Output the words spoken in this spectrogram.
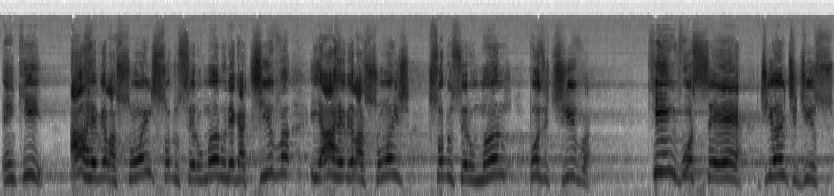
em que há revelações sobre o ser humano negativa e há revelações sobre o ser humano positiva. Quem você é diante disso?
